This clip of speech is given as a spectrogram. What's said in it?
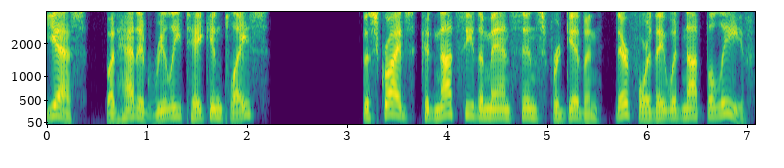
Yes, but had it really taken place? The scribes could not see the man's sins forgiven, therefore they would not believe.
